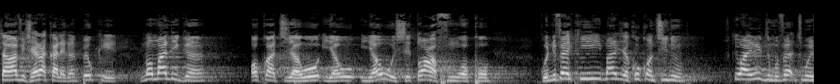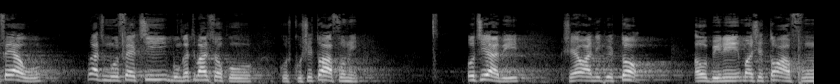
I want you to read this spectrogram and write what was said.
táwa fi ṣẹ̀yà kalẹ̀ gan pé okay normally gan ọkọ àti ìyàwó ìyàwó ìyàwó ṣe tọ́ àfún ọkọ. Kò ní fẹ́ kí jẹ́ kó continue. Kí wọ́n ní tí mo fẹ́ yàwó? Nígbà tí mo fẹ́ tí gbogbo tí bá sọ kò ṣe tọ́ àfún mi. Ó tí àbí ṣẹ̀yà wa ní pé tọ́ obìnrin mọ́ ṣe tọ́ àfún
